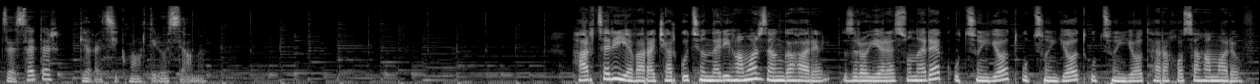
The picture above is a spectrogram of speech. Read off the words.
Ձեզ հետ է Գեղեցիկ Մարտիրոսյանը։ Հարցերի եւ առաջարկությունների համար զանգահարել 033 87 87 87 հեռախոսահամարով։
